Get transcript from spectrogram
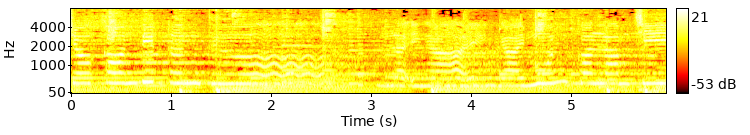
cho con biết ơn thương, lạy ngài ngài muốn con làm chi?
